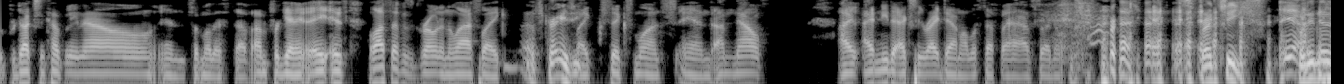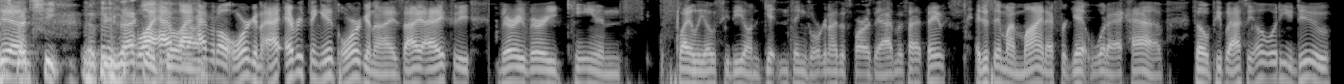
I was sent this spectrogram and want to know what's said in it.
A production company now and some other stuff. I'm forgetting. It's a lot of stuff has grown in the last like that's crazy, like six months, and I'm now I, I need to actually write down all the stuff I have so I don't spreadsheets. Yeah. Put it in a yeah. spreadsheet. That's exactly. well, I have I have it all organized. Everything is organized. I, I actually very very keen and slightly OCD on getting things organized as far as the admin side of things. It's just in my mind I forget what I have. So people ask me, "Oh, what do you do?"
